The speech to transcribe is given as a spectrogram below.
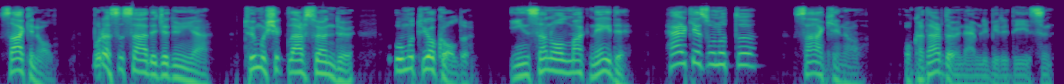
Sakin ol. Burası sadece dünya. Tüm ışıklar söndü. Umut yok oldu. İnsan olmak neydi? Herkes unuttu. Sakin ol. O kadar da önemli biri değilsin.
